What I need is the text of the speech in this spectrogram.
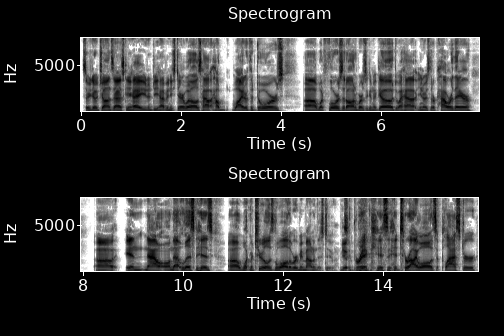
So you know, John's asking, hey, you know, do you have any stairwells? How how wide are the doors? Uh, what floor is it on? Where's it going to go? Do I have, you know, is there power there? Uh, and now on that list is uh, what material is the wall that we're going to be mounting this to? Yep. Is it brick? is it drywall? Is it plaster?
